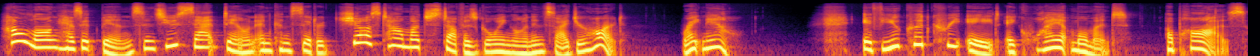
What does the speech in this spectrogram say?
How long has it been since you sat down and considered just how much stuff is going on inside your heart right now? If you could create a quiet moment, a pause,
